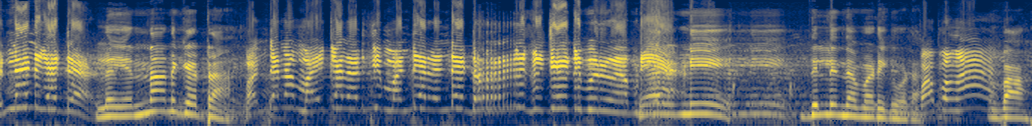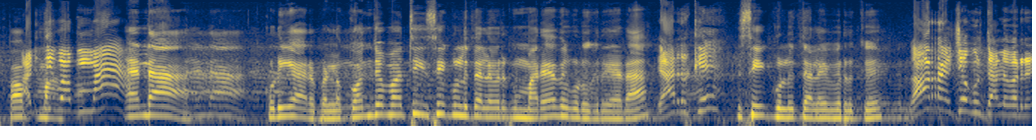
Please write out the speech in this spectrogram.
என்னன்னு கேட்டேன் இல்ல என்னன்னு கேட்டேன் வந்தனா மைக்கால் அடிச்சு மண்டே ரெண்டே டர்ரு கிச்சிட்டு போயிருவேன் அப்படியே. நீ தில்லி இந்த மாடிக்கு விட. பாப்போமா? வா பாப்பமா? ஏண்டா? குடிகார பையன் கொஞ்சமாச்சும் இசைக்குழு தலைவருக்கு மரியாதை கொடுக்குறியாடா? யாருக்கு? இசைக்குழு தலைவருக்கு. யார் ராஜகுல் தலைவர்?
